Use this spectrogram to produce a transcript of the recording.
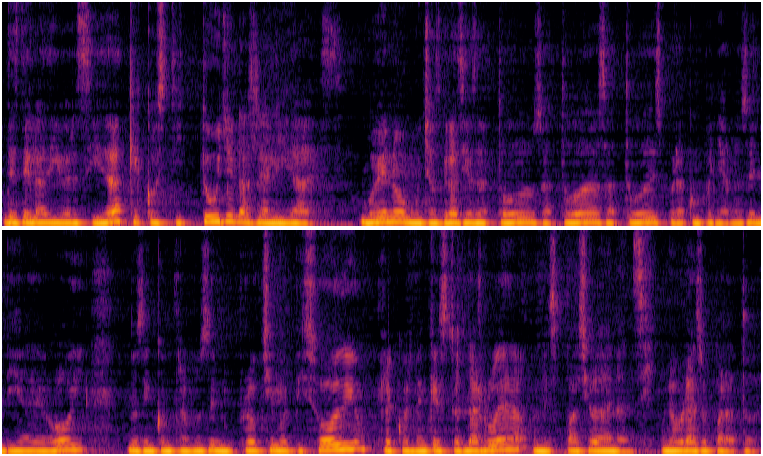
desde la diversidad que constituye las realidades. Bueno, muchas gracias a todos, a todas, a todos por acompañarnos el día de hoy. Nos encontramos en un próximo episodio. Recuerden que esto es La Rueda, un espacio de Nancy. Un abrazo para todos.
